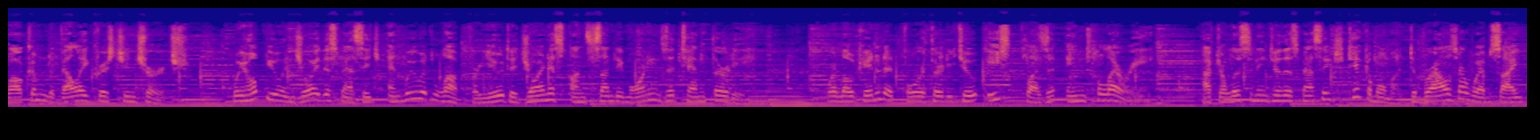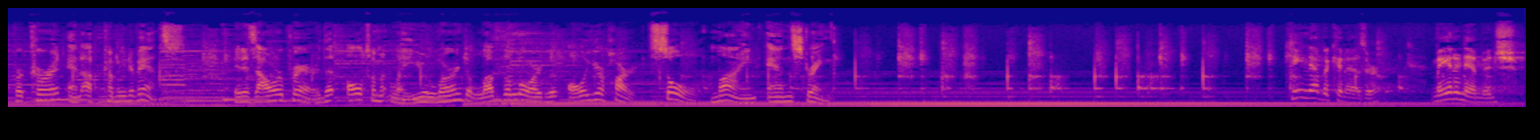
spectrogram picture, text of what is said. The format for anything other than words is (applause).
Welcome to Valley Christian Church. We hope you enjoy this message and we would love for you to join us on Sunday mornings at 1030. We're located at 432 East Pleasant in Tulare. After listening to this message, take a moment to browse our website for current and upcoming events. It is our prayer that ultimately you learn to love the Lord with all your heart, soul, mind, and strength. King Nebuchadnezzar made an image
